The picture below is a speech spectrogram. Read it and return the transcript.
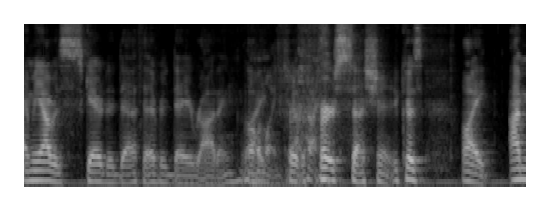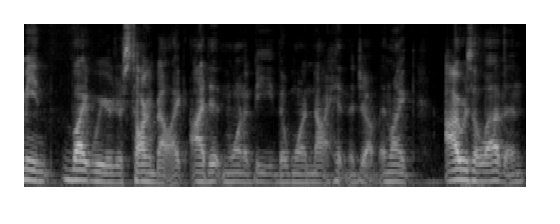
I mean, I was scared to death every day riding, Oh like my for the first session because. Like I mean, like we were just talking about, like I didn't want to be the one not hitting the jump, and like I was 11,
